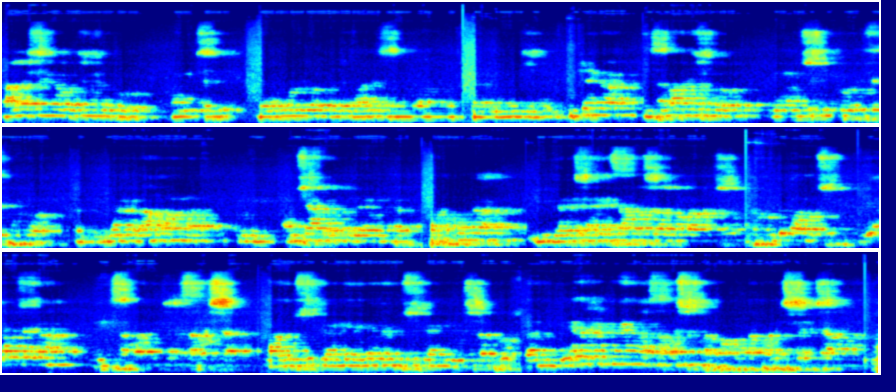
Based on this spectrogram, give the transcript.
ఆలస్యంగా వచ్చినందుకు గమనించండి ఆలస్యంగా ముఖ్యంగా ఈ సమావేశంలో ఈ అంశాలు తప్పకుండా ఈ గడిచిన ఐదు సంవత్సరాల్లో కావచ్చు ముందు కావచ్చు ఏ రోజైనా మీకు సంబంధించిన సమస్య మా దృష్టికి కానీ ఎమ్మెల్యే దృష్టికి కానీ దాన్ని ఏ రకమైన సమస్య తప్పకుండా పరిష్కరించాలన్న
